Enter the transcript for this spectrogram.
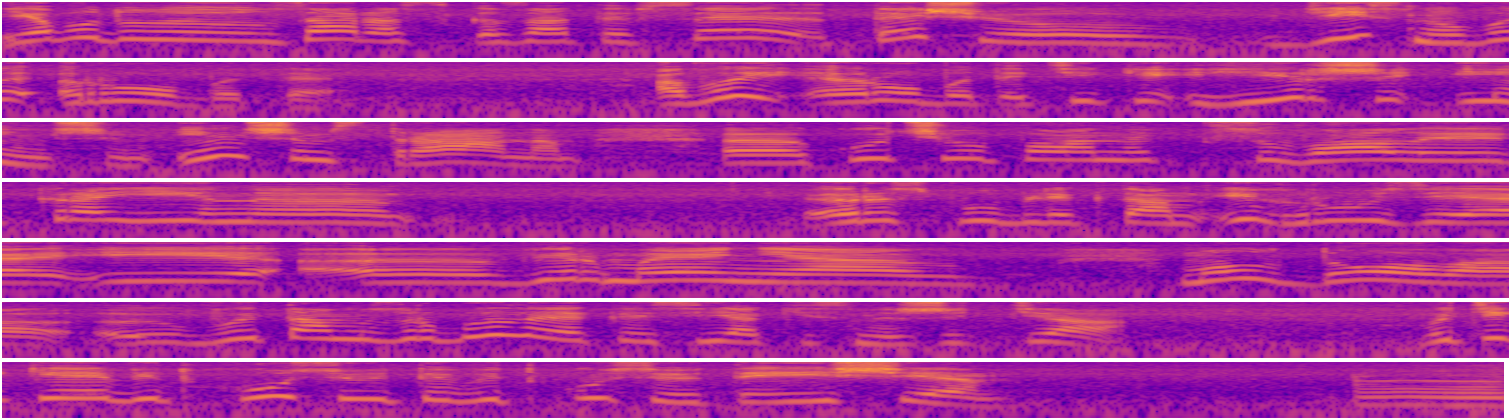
я буду зараз сказати все те, що дійсно ви робите. А ви робите тільки гірше іншим, іншим странам. Е, Кучу поанексували країн. е, Республік там і Грузія, і е, Вірменія, Молдова. Е, Ви там зробили якесь якісне життя. Ви тільки відкусюєте, відкусюєте і ще. е,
